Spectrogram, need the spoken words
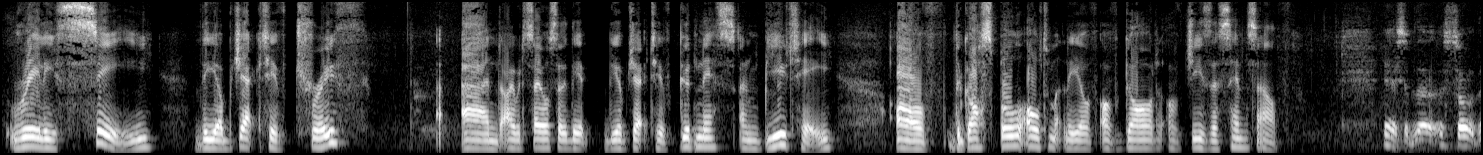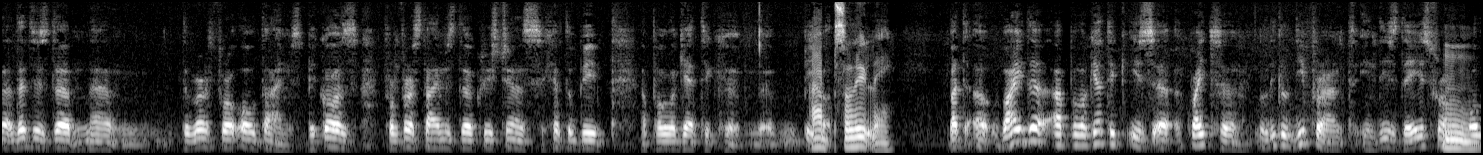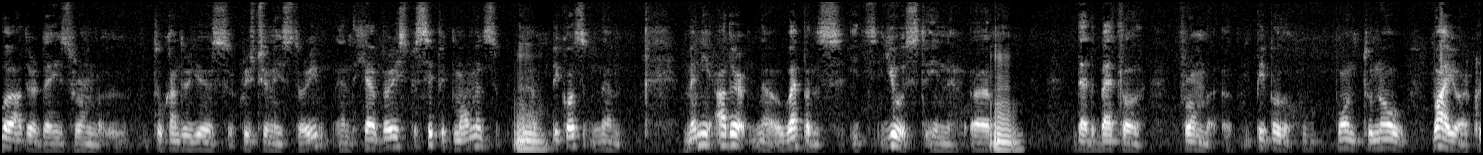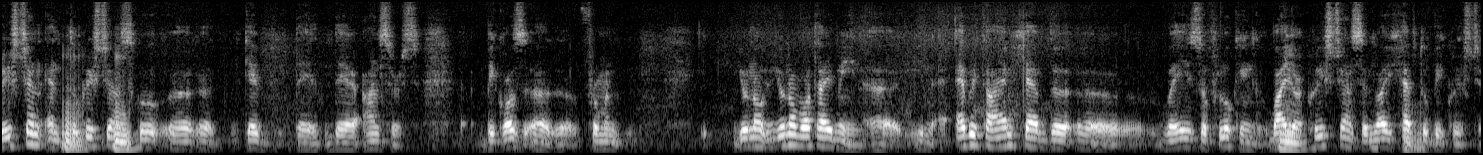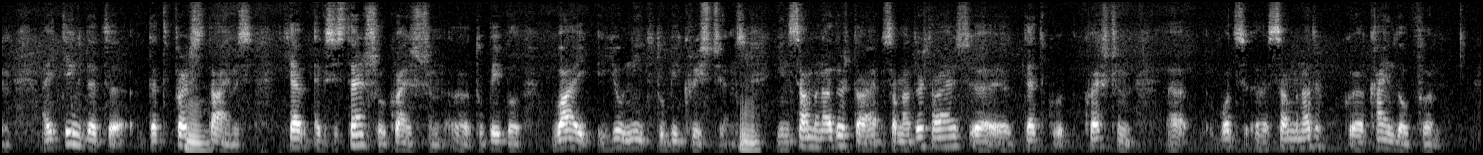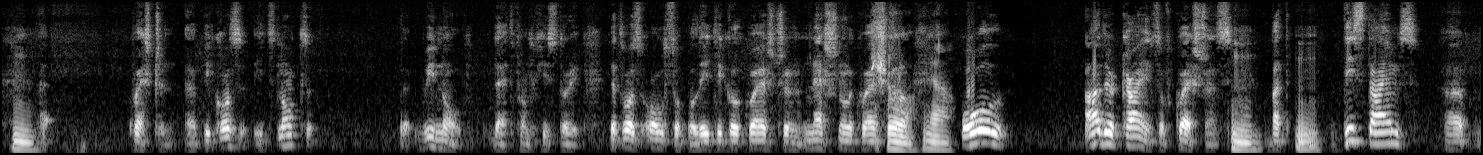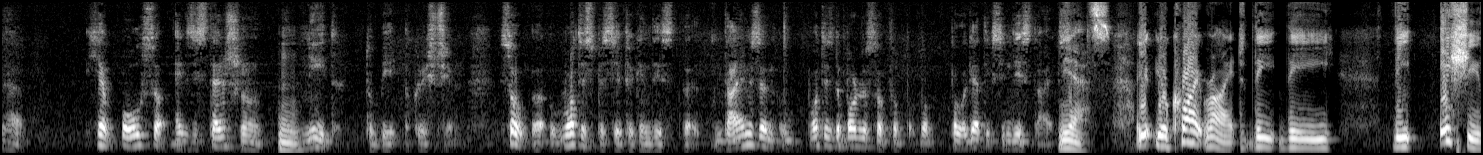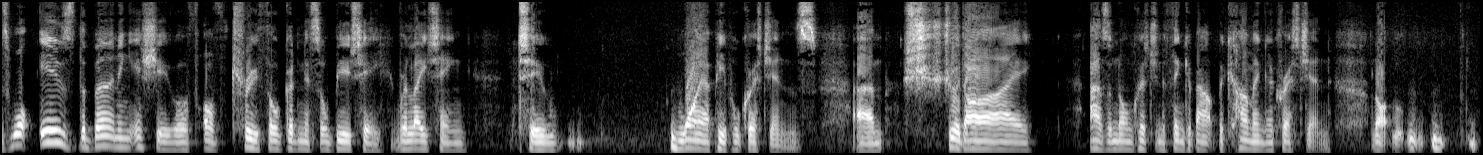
really see the objective truth and I would say also the the objective goodness and beauty of the gospel, ultimately of, of God, of Jesus Himself. Yes, so that is the um, the word for all times, because from first times the Christians have to be apologetic uh, uh, people. Absolutely. But uh, why the apologetic is uh, quite uh, a little different in these days from Mm. all the other days from uh, 200 years of Christian history, and have very specific moments uh, Mm. because um, many other uh, weapons it's used in uh, Mm. that battle from uh, people who want to know why you are Christian and to Mm, Christians mm. who uh, uh, gave their, their answers. because uh, from an you know you know what I mean. Uh, in every time have the uh, ways of looking why Mm. you're Christians and why you have to be Christian. I think that uh, that first Mm. times have existential question uh, to people why you need to be Christians. Mm. In some another time, some other times uh, that qu- question uh, what's uh, some another uh, kind of um, Mm. question uh, because it's not uh, we know that from history that was also political question national question Sure, yeah. all other kinds of questions Mm. but Mm. these times uh, uh, have also existential Mm. need to be a christian so uh, what is specific in these uh, times and what is the borders of ap- apologetics in these times Yes, you're quite right. The the the issues. What is the burning issue of, of truth or goodness or beauty relating to why are people Christians? Um, should I, as a non-Christian, think about becoming a Christian? Not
